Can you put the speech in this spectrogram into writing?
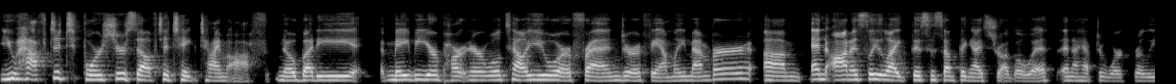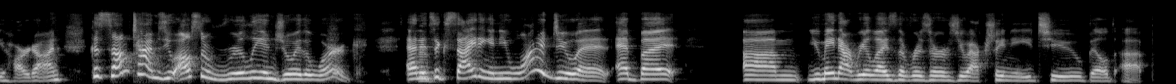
you have to t- force yourself to take time off. Nobody, maybe your partner will tell you, or a friend or a family member. Um, and honestly, like this is something I struggle with and I have to work really hard on because sometimes you also really enjoy the work and mm. it's exciting and you want to do it. And, but um, you may not realize the reserves you actually need to build up.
